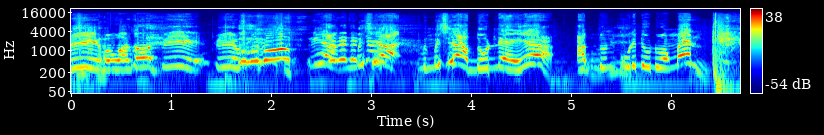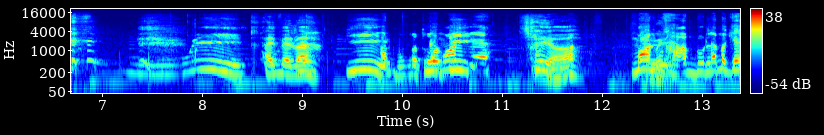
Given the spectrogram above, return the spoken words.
พี่ผมขอโทษพี่ พี่ผมขอโทษเนี่ยมึงไม่เชื่อ มึงไม่เชื่ออับดุลเนี่ยไอ้เฮียอับดุลกูได้ดูดวงแม่นวิใครเป็นวะพี่ผมขอโทษไอ้มอนพี่ไงใช่เหรอมอนถามอับดุลแล้วเมื่อกี้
